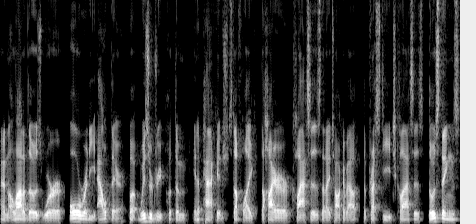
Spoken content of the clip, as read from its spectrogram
And a lot of those were already out there, but Wizardry put them in a package. Stuff like the higher classes that I talk about, the prestige classes, those things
